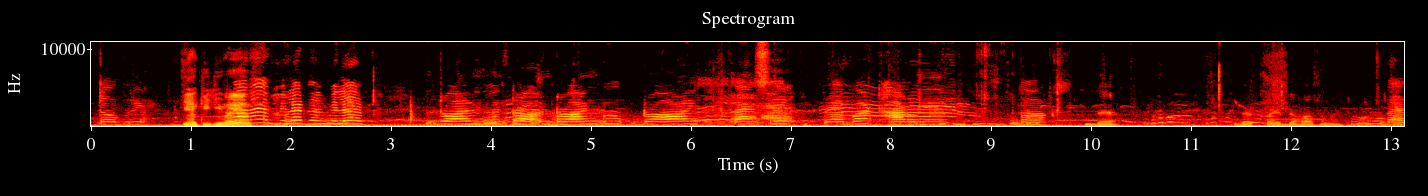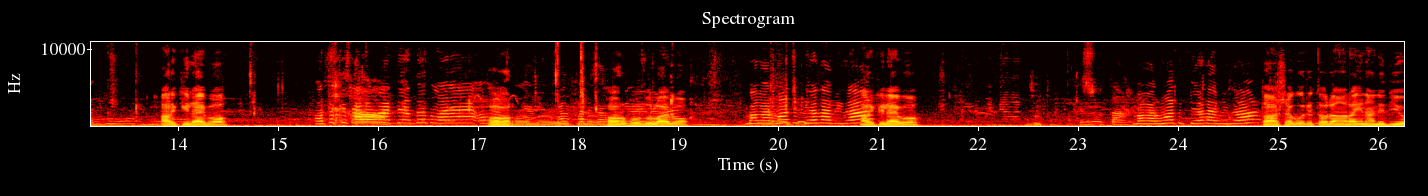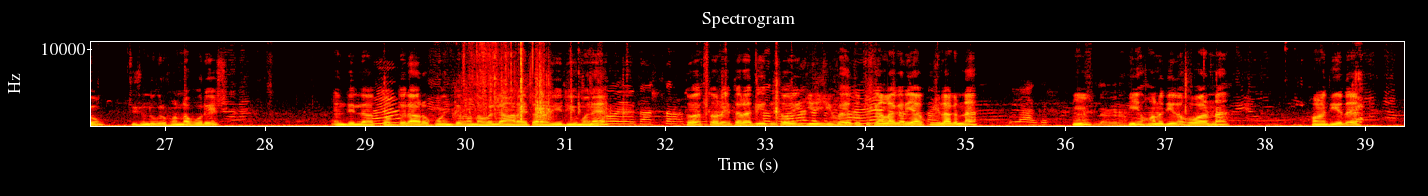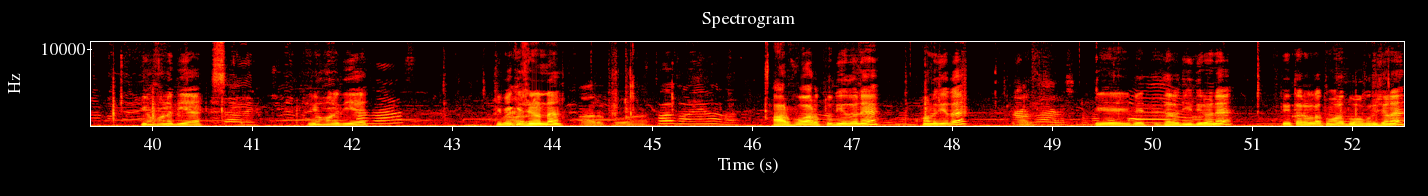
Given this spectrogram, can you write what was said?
Hindi math Dogri তিয়া কি কি ভাই drawing drawing book drawing pencil rubber hard box দে দেখ পাইদ দাও আছে না बैग আর কি লাইব হর হর হজু লাইব আর কি লাইব जूता তো আশা করি তোরা আরাই নানি দিও তুই সুন্দর করে ফোনটা পড়িস എന്തില്ല തൊബ്ദുൽ ആറുഫ് മൊഞ്ച് ഫൊന്നഫല്ല दुआ करिस ना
